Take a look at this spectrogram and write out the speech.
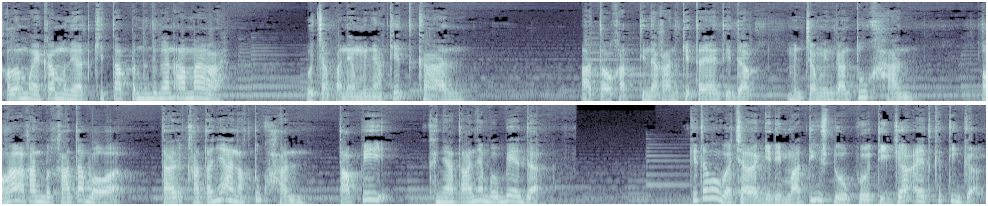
kalau mereka melihat kita penuh dengan amarah, ucapan yang menyakitkan, atau tindakan kita yang tidak mencerminkan Tuhan, orang akan berkata bahwa katanya anak Tuhan, tapi kenyataannya berbeda. Kita mau baca lagi di Matius 23 ayat ketiga.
